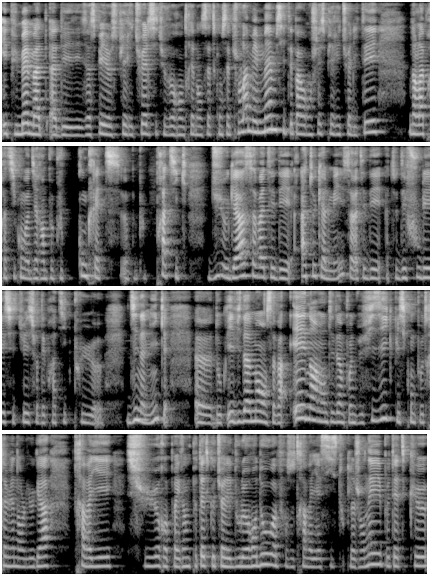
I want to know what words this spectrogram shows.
et puis même à, à, des aspects spirituels si tu veux rentrer dans cette conception-là, mais même si t'es pas branché spiritualité, dans la pratique, on va dire, un peu plus concrète, un peu plus pratique du yoga, ça va t'aider à te calmer, ça va t'aider à te défouler si tu es sur des pratiques plus euh, dynamiques. Euh, donc évidemment, ça va énormément t'aider d'un point de vue physique, puisqu'on peut très bien dans le yoga travailler sur, par exemple, peut-être que tu as des douleurs au dos à force de travailler assise toute la journée, peut-être que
